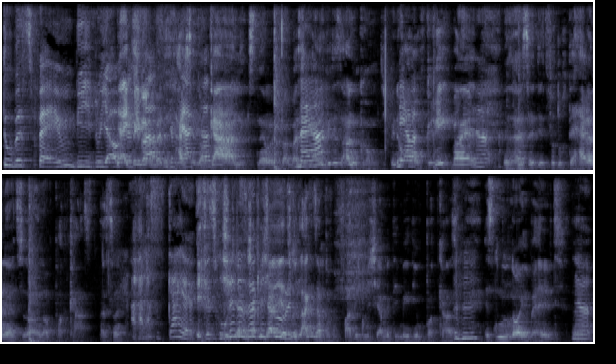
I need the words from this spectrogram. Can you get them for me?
du bist Fame, wie du ja auf Ja, ich bin Straße das heißt ja noch hast. gar nichts, ne? Und man weiß ja Naja. gar nicht, wie das ankommt. Ich bin Nee, auch aber- aufgeregt, weil Ja. das heißt, jetzt versucht der Herren jetzt so noch Podcast, weißt du? Aber das ist geil. Ich find's gut. Ich finde ja. das ich wirklich mich ja jetzt so. Mhm. langsam befasse ich mich ja mit dem Medium Podcast. Ist eine neue Welt. ne? Ja.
